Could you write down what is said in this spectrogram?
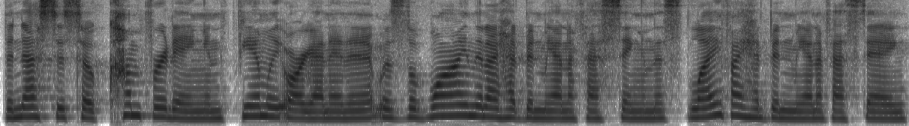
the nest is so comforting and family oriented. And it was the wine that I had been manifesting and this life I had been manifesting.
